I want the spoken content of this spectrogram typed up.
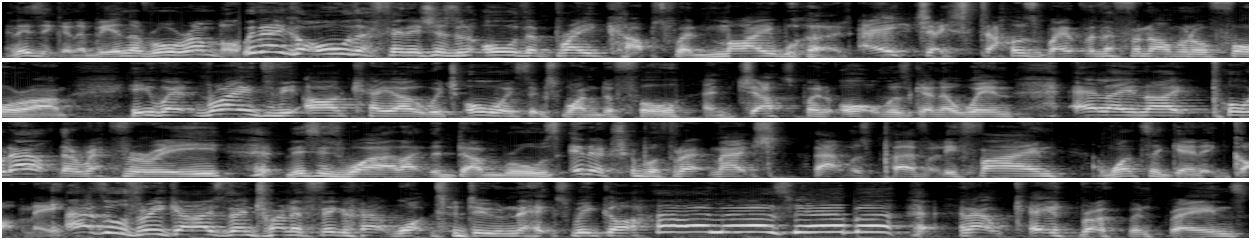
And is it going to be in the Royal Rumble? We then got all the finishes and all the breakups when, my word, AJ Styles went with a phenomenal forearm. He went right into the RKO, which always looks wonderful. And just when Orton was going to win, LA Knight pulled out the referee. This is why I like the dumb rules. In a triple threat match, that was perfectly fine. And once again, it got me. As all three guys were then trying to figure out what to do next, we got Hello, Saber, and out came Roman Reigns.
